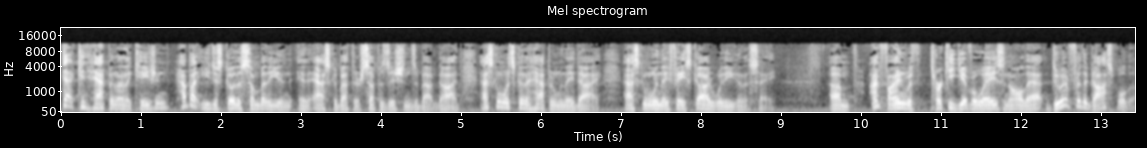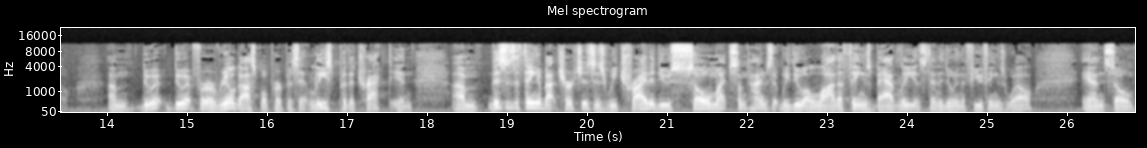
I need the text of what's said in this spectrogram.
that can happen on occasion. How about you just go to somebody and, and ask about their suppositions about God? Ask them what's going to happen when they die. Ask them when they face God, what are you going to say? Um, I'm fine with turkey giveaways and all that. Do it for the gospel, though. Um, do it. Do it for a real gospel purpose. At least put a tract in. Um, this is the thing about churches: is we try to do so much sometimes that we do a lot of things badly instead of doing a few things well. And so,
